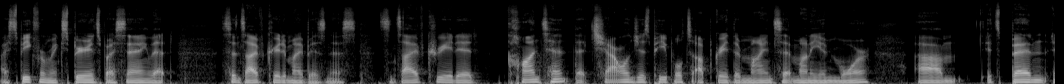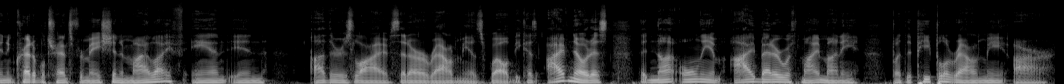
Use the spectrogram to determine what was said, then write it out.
I speak from experience by saying that since I've created my business, since I've created content that challenges people to upgrade their mindset, money, and more, um, it's been an incredible transformation in my life and in others' lives that are around me as well. Because I've noticed that not only am I better with my money, but the people around me are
